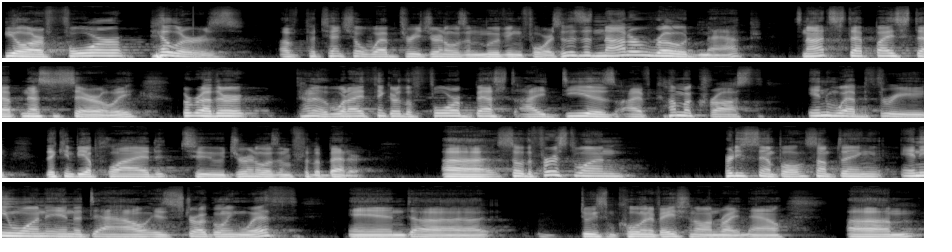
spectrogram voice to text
feel are four pillars of potential Web3 journalism moving forward. So this is not a roadmap. It's not step by step necessarily, but rather kind of what I think are the four best ideas I've come across in Web3 that can be applied to journalism for the better. Uh, so the first one, pretty simple, something anyone in a DAO is struggling with and uh, doing some cool innovation on right now. Um,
